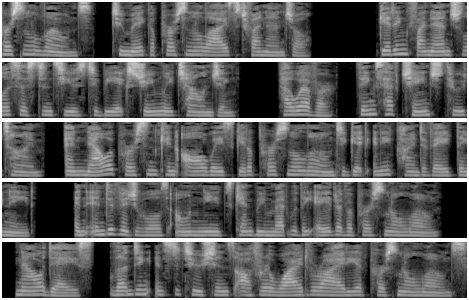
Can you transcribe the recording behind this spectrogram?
Personal loans, to make a personalized financial. Getting financial assistance used to be extremely challenging. However, things have changed through time, and now a person can always get a personal loan to get any kind of aid they need. An individual's own needs can be met with the aid of a personal loan. Nowadays, lending institutions offer a wide variety of personal loans.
